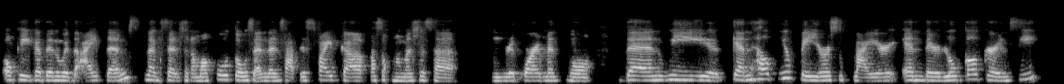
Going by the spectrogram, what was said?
okay ka din with the items, nag-send siya ng mga photos and then satisfied ka, pasok naman siya sa requirement mo, then we can help you pay your supplier in their local currency.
